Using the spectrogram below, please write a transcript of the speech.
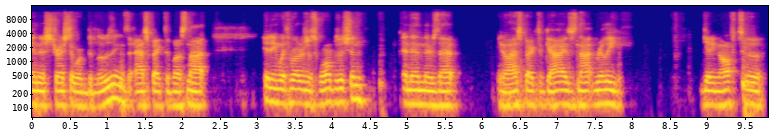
in the stretch that we've been losing. is the aspect of us not hitting with runners in scoring position, and then there's that, you know, aspect of guys not really getting off to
